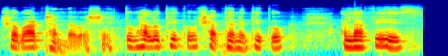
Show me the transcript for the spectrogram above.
সবার ঠান্ডা বাসায়। তো ভালো থেকো, সাবধানে থেকো। আল্লাহ হাফেজ।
